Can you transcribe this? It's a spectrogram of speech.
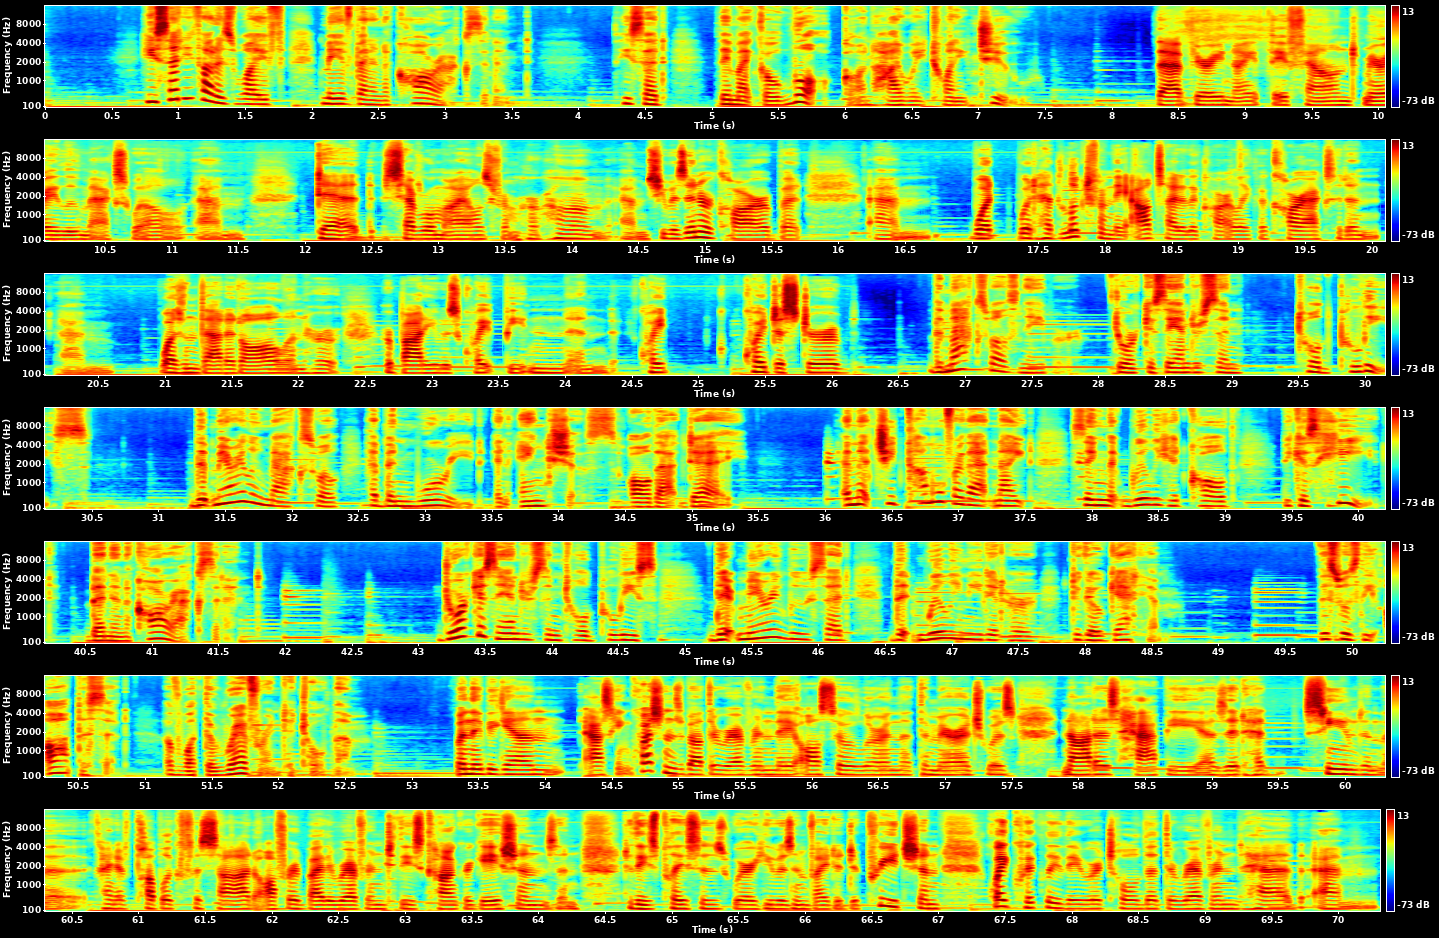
He said he thought his wife may have been in a car accident. He said they might go look on Highway 22. That very night, they found Mary Lou Maxwell um, dead several miles from her home. Um, she was in her car, but um, what what had looked from the outside of the car like a car accident um, wasn't that at all, and her, her body was quite beaten and quite, quite disturbed. The Maxwell's neighbor, Dorcas Anderson, told police that Mary Lou Maxwell had been worried and anxious all that day, and that she'd come over that night saying that Willie had called because he'd been in a car accident. Dorcas Anderson told police that Mary Lou said that Willie needed her to go get him. This was the opposite of what the Reverend had told them. When they began asking questions about the Reverend, they also learned that the marriage was not as happy as it had seemed in the kind of public facade offered by the Reverend to these congregations and to these places where he was invited to preach. And quite quickly, they were told that the Reverend had um,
